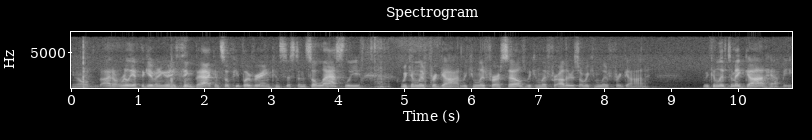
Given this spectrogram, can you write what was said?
you know, I don't really have to give you anything back. And so people are very inconsistent. So lastly, we can live for God. We can live for ourselves, we can live for others, or we can live for God. We can live to make God happy.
